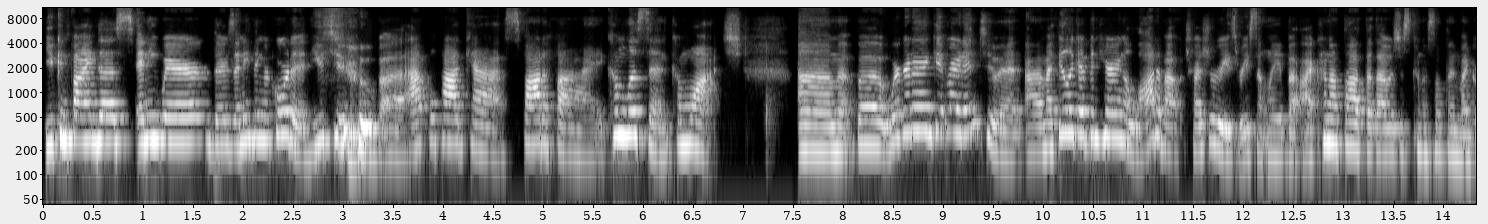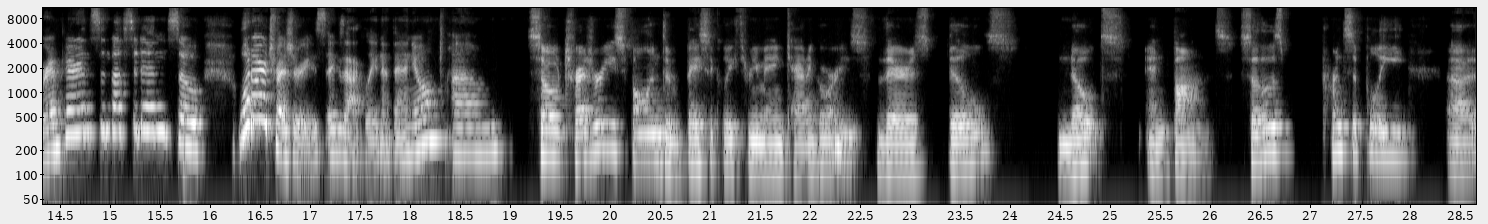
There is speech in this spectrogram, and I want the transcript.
you can find us anywhere there's anything recorded YouTube, uh, Apple Podcasts, Spotify. Come listen, come watch. Um, but we're gonna get right into it. Um, I feel like I've been hearing a lot about treasuries recently, but I kind of thought that that was just kind of something my grandparents invested in. So, what are treasuries exactly, Nathaniel? Um, so treasuries fall into basically three main categories. There's bills, notes, and bonds. So those principally uh,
